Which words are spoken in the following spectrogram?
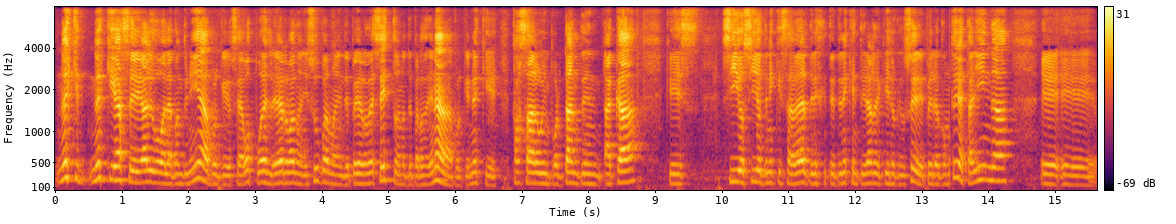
no es que, no es que hace algo a la continuidad, porque o sea, vos podés leer Batman y Superman y te perdés esto, no te perdés nada, porque no es que pasa algo importante acá, que es sí o sí lo tenés que saber, tenés te tenés que enterar de qué es lo que sucede. Pero como historia está linda, eh, eh,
